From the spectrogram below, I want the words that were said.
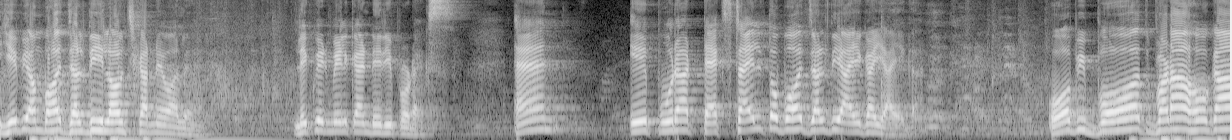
ये भी हम बहुत जल्दी लॉन्च करने वाले हैं। Liquid milk and dairy products and ये पूरा टेक्सटाइल तो बहुत जल्दी आएगा ही आएगा। वो भी बहुत बड़ा होगा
